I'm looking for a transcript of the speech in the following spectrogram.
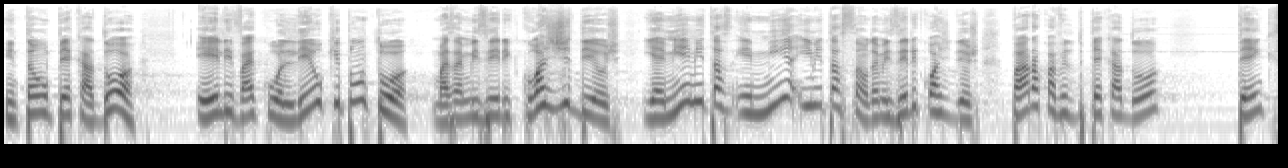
Então o pecador, ele vai colher o que plantou, mas a misericórdia de Deus e a minha, imita a minha imitação da misericórdia de Deus para com a vida do pecador, tem que,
